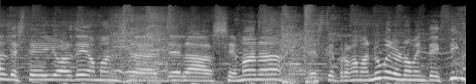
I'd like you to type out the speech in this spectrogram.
Final de este You Are Diamonds eh, de la semana, este programa número 95,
